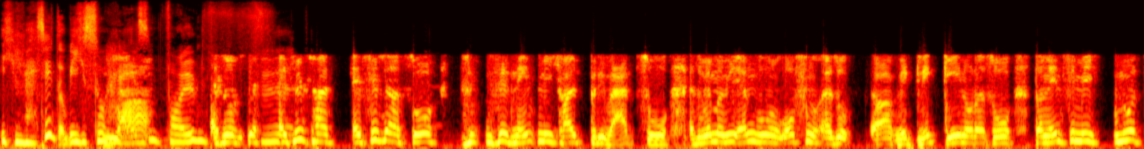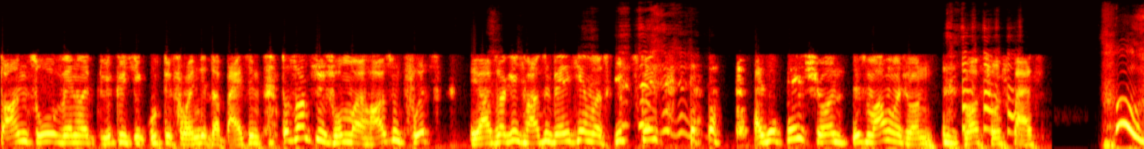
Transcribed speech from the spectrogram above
ich weiß nicht, ob ich so Ja. heißen wollen Also es ist halt, es ist ja so, es nennt mich halt privat so. Also wenn wir wie irgendwo offen, also ja, weg, weggehen oder so, dann nennt sie mich nur dann so, wenn halt wirklich gute Freunde dabei sind. Da sagt sie schon mal Hasenpfurz. Ja, sag ich Hasenbällchen, was gibt's denn? also das schon, das machen wir schon. Das macht schon Spaß. Puh,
